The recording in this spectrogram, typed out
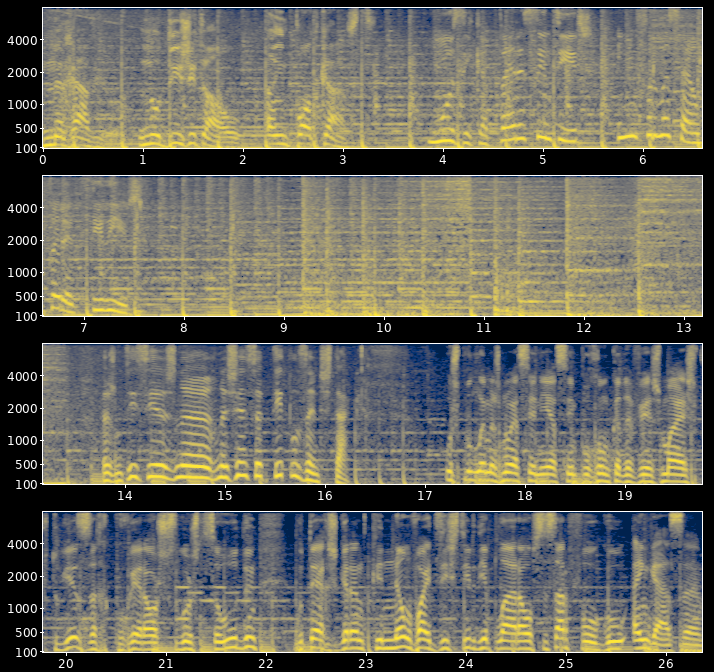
Na rádio, no digital, em podcast. Música para sentir, informação para decidir. As notícias na Renascença, títulos em destaque. Os problemas no SNS empurram cada vez mais portugueses a recorrer aos seguros de saúde. Guterres garante que não vai desistir de apelar ao cessar-fogo em Gaza.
